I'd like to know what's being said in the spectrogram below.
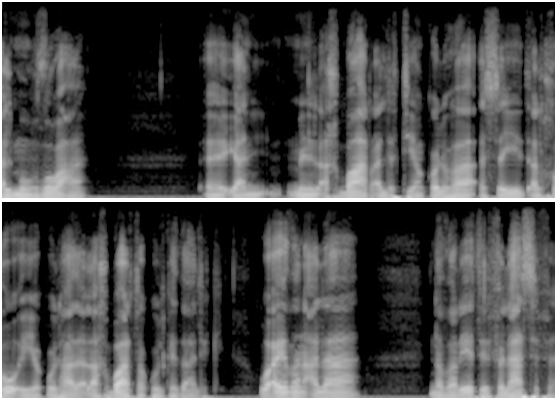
الموضوعة آه، يعني من الأخبار التي ينقلها السيد الخوئي يقول هذا الأخبار تقول كذلك. وأيضا على نظرية الفلاسفة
